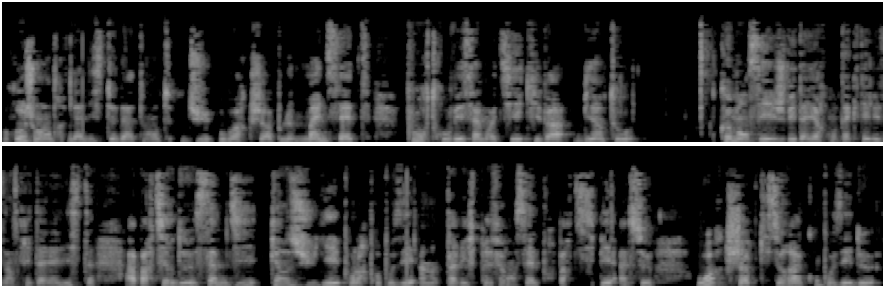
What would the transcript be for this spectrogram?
rejoindre la liste d'attente du workshop, le mindset pour trouver sa moitié qui va bientôt commencer. Je vais d'ailleurs contacter les inscrites à la liste à partir de samedi 15 juillet pour leur proposer un tarif préférentiel pour participer à ce workshop qui sera composé de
